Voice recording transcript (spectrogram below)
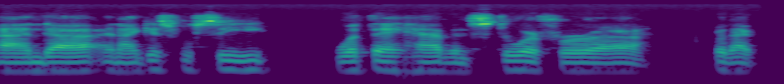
and uh, and I guess we'll see what they have in store for uh, for that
